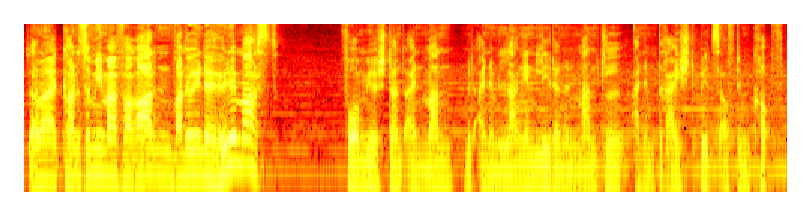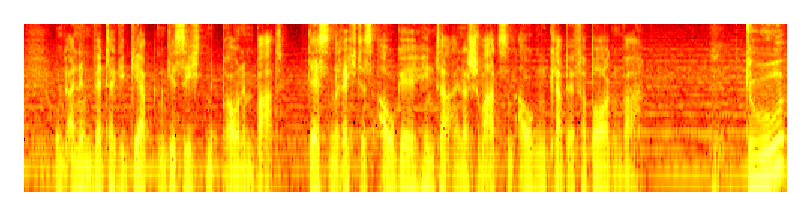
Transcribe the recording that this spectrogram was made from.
Sag mal, kannst du mir mal verraten, was du in der Hütte machst? Vor mir stand ein Mann mit einem langen ledernen Mantel, einem Dreispitz auf dem Kopf und einem wettergegerbten Gesicht mit braunem Bart dessen rechtes Auge hinter einer schwarzen Augenklappe verborgen war. Du?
